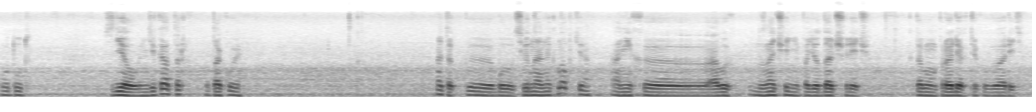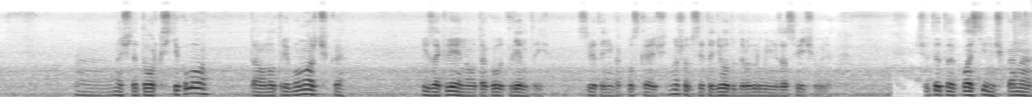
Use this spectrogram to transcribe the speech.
вот тут, сделал индикатор, вот такой. Это э, будут сигнальные кнопки, о них, э, об их назначении пойдет дальше речь, когда будем про электрику говорить. Э, значит, это оргстекло, там внутри бумажечка и заклеено вот такой вот лентой света не пропускающей, ну, чтобы светодиоды друг друга не засвечивали. Значит, эта пластиночка, она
